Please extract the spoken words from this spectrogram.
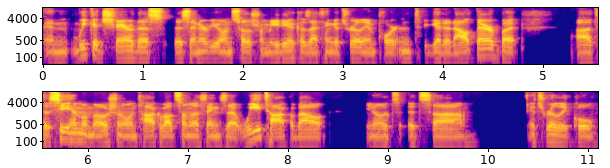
and we could share this this interview on social media because I think it's really important to get it out there. But uh, to see him emotional and talk about some of the things that we talk about, you know, it's it's uh, it's really cool.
